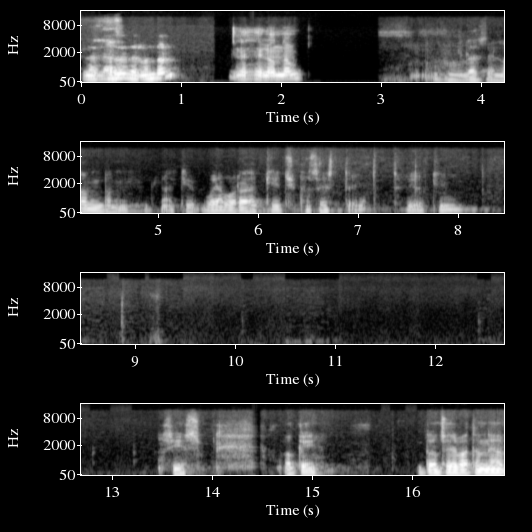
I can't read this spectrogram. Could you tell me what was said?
¿Las de London? Las de London. Las de London. Aquí, voy a borrar aquí, chicos, este. este aquí. Así es. Ok. Entonces va a tener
